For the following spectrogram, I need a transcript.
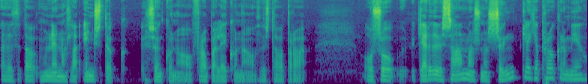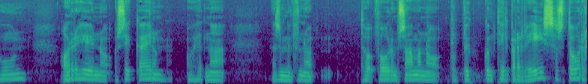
þetta, hún er náttúrulega einstök sönguna og frábæð leikuna og þú veist það var bara og svo gerðum við saman svona söngleikja program ég, hún, Orriðin og Sigga Eirun og hérna það sem við svona fórum saman og, og byggum til bara reysa stóra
